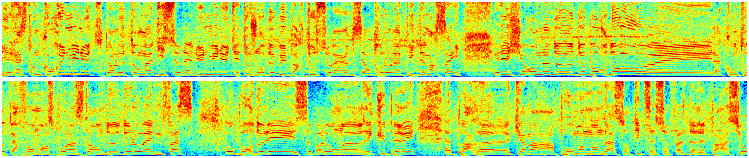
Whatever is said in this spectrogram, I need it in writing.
Il reste encore une minute dans le temps additionnel. Une minute et toujours deux buts partout sur RMC entre l'Olympique de Marseille et les Girondins de, de Bordeaux. Et la contre-performance pour l'instant de, de l'OM face aux Bordelais. Et ce ballon euh, récupéré par Camara pour Mandanda sorti de sa surface de réparation.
